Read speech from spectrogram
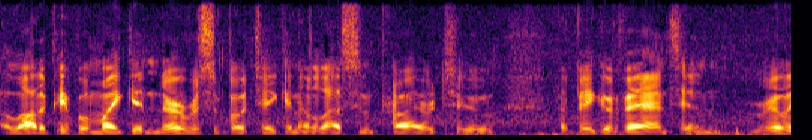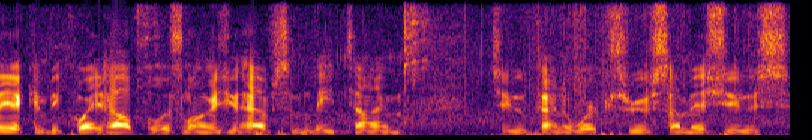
a lot of people might get nervous about taking a lesson prior to a big event, and really it can be quite helpful as long as you have some lead time to kind of work through some issues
